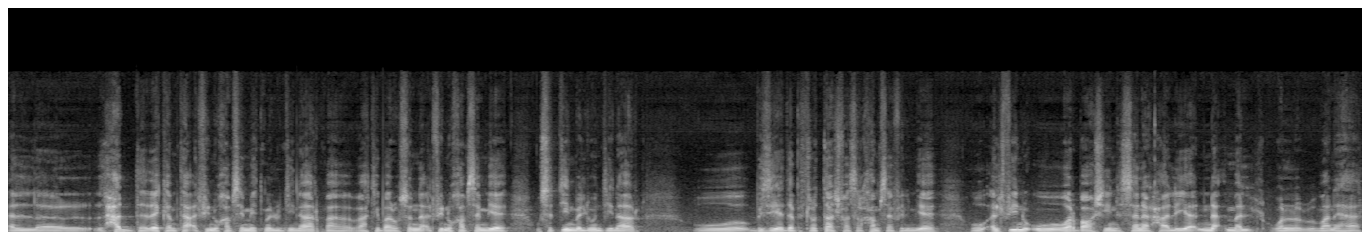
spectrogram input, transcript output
الحد هذاك نتاع 2500 مليون دينار. باعتبار وصلنا 2560 مليون دينار. وبزيادة ب 13.5% و2024 السنة الحالية نأمل معناها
